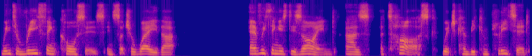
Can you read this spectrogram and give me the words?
We need to rethink courses in such a way that everything is designed as a task which can be completed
